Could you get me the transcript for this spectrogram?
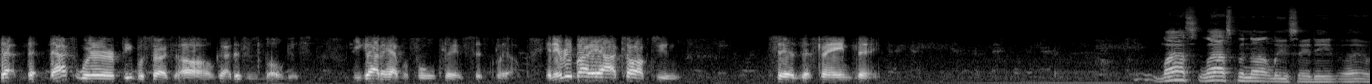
that, that that's where people start saying, "Oh God, this is bogus." You got to have a full-fledged playoff. And everybody I talk to says the same thing last last but not least, AD, uh,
